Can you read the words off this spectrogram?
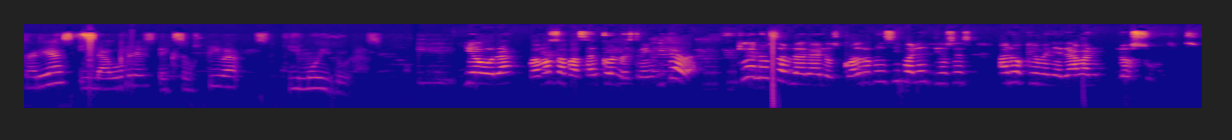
tareas y labores exhaustivas y muy duras. Y ahora vamos a pasar con nuestra invitada, que nos hablará de los cuatro principales dioses a los que veneraban los sumerios.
